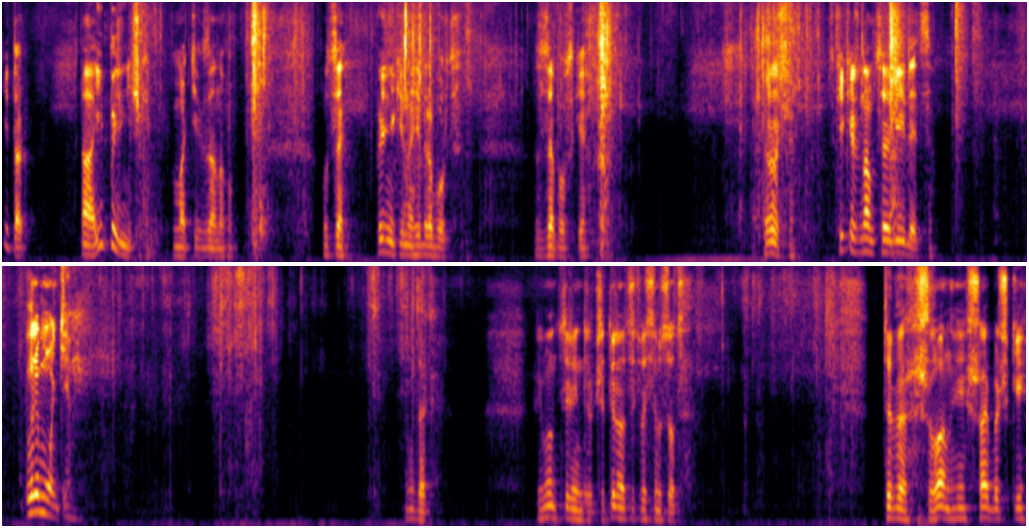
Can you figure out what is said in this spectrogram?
І так. А, і пильнички, мать їх за ногу. Оце. Пильники на гідроборд. Зеповські. Коротше, скільки ж нам це обійдеться? В ремонті. Так. Ремонт циліндрів 14800. Тепер шланги, шайбочки,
